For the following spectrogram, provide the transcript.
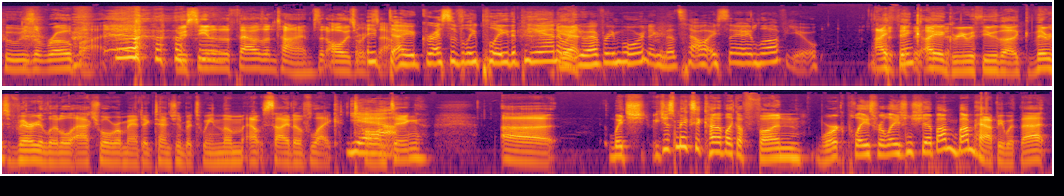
who is a robot. We've seen it a thousand times. It always works It, out. I aggressively play the piano Yeah. at you every morning. That's how I say I love you. I think I agree with you. that, Like, there's very little actual romantic tension between them outside of like Yeah. taunting, uh, which just makes it kind of like a fun workplace relationship. I'm I'm happy with that.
